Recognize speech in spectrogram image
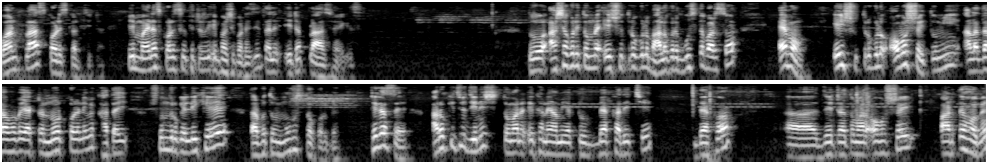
one plus cot square theta এই মাইনাস কট স্কোয়ার থিটাকে এই পাশে পাঠিয়েছি তাহলে এটা প্লাস হয়ে গেছে। তো আশা করি তোমরা এই সূত্রগুলো ভালো করে বুঝতে পারছ, এবং এই সূত্রগুলো অবশ্যই তুমি আলাদাভাবে একটা নোট করে নেবে, খাতায় সুন্দর করে লিখে তারপর তুমি মুখস্থ করবে। ঠিক আছে? আরও কিছু জিনিস তোমার এখানে আমি একটু ব্যাখ্যা দিচ্ছি। দেখো যেটা তোমার অবশ্যই পারতে হবে।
